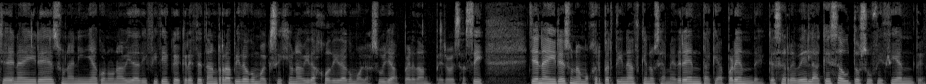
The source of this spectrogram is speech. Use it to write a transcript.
Jane Eyre es una niña con una vida difícil que crece tan rápido como exige una vida jodida como la suya, perdón, pero es así. Jane Eyre es una mujer pertinaz que no se amedrenta, que aprende, que se revela, que es autosuficiente.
